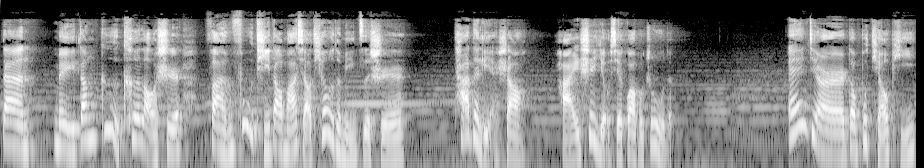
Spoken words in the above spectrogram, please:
但每当各科老师反复提到马小跳的名字时，他的脸上还是有些挂不住的。安吉尔倒不调皮，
